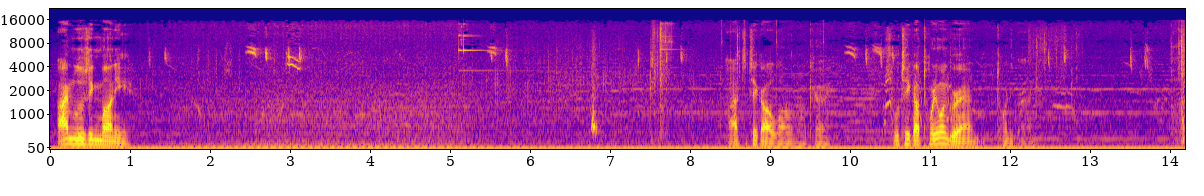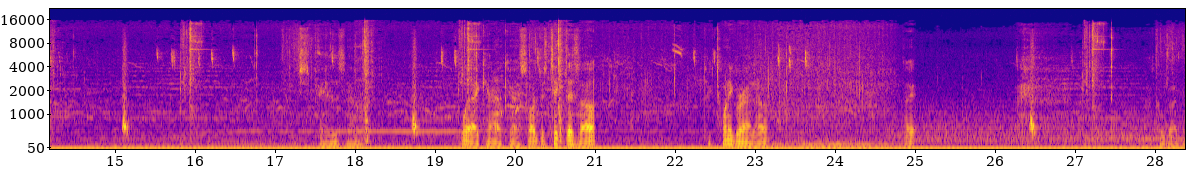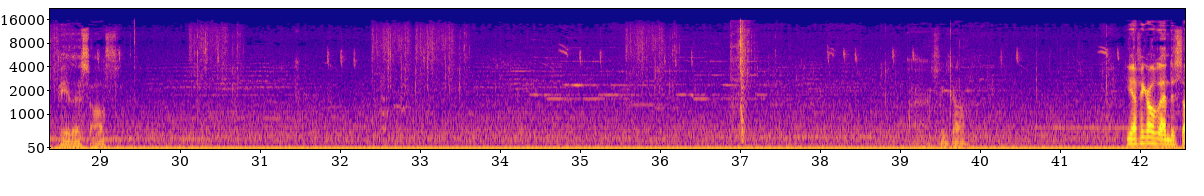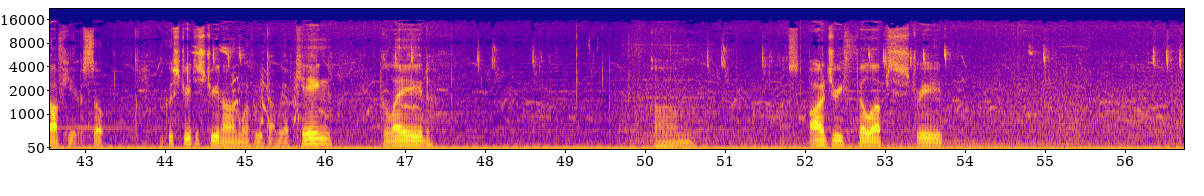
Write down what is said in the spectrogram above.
I'm losing money. I have to take out a loan, okay. So we'll take out 21 grand, 20 grand. Pay this out. Wait, I can't, okay, so I'll just take this out. Take 20 grand out. Right. Go back and pay this off. I think I'll... Yeah, I think I'll end this off here. So, we go street to street on what we've done. We have King, Glade, Audrey Phillips Street,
